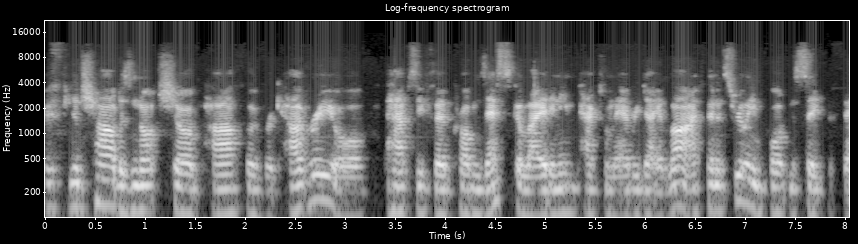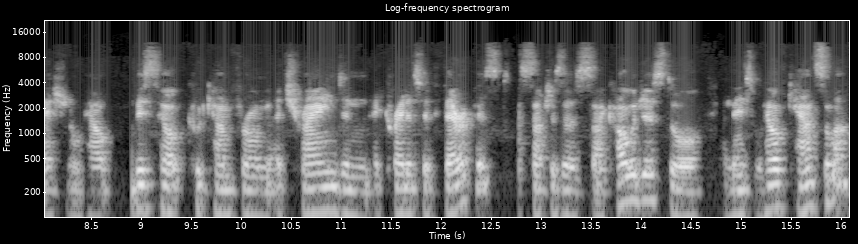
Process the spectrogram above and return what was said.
If your child does not show a path of recovery or perhaps if their problems escalate and impact on their everyday life, then it's really important to seek professional help. This help could come from a trained and accredited therapist, such as a psychologist or a mental health counsellor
